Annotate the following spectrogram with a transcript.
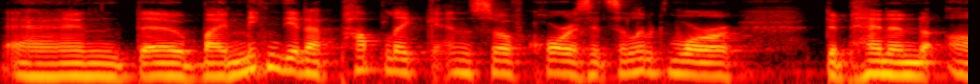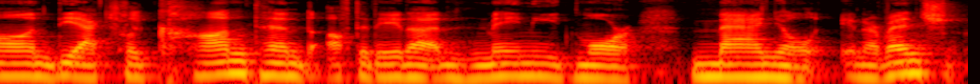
And uh, by making data public, and so of course, it's a little bit more dependent on the actual content of the data and may need more manual intervention.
